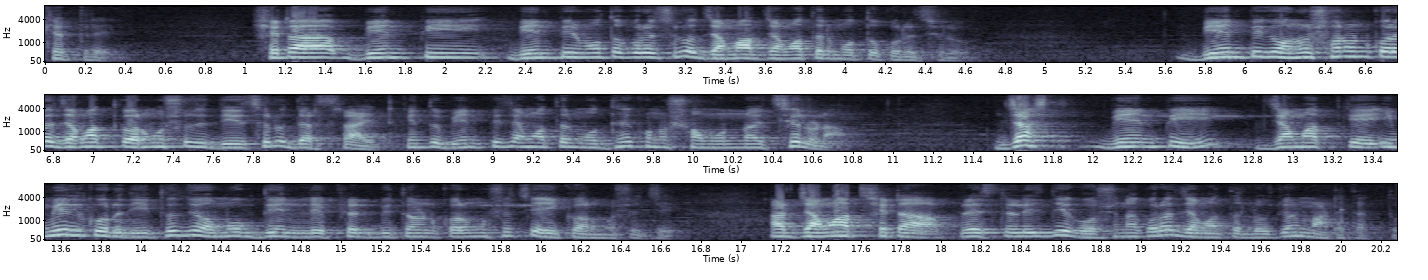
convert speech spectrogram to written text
ক্ষেত্রে, সেটা বিএনপি, বিএনপির মতো করেছিল, জামাত জামাতের মতো করেছিল। বিএনপিকে অনুসরণ করে জামাত কর্মসূচি দিয়েছিল, দ্যাটস রাইট, কিন্তু বিএনপি জামাতের মধ্যে কোনো সমন্বয় ছিল না। জাস্ট বিএনপি জামাতকে ইমেল করে দিত যে, অমুক দিন লিফলেট বিতরণ কর্মসূচি, এই কর্মসূচি। আর জামাত সেটা প্রেস রিলিজ দিয়ে ঘোষণা করে জামাতের লোকজন মাঠে থাকতো।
